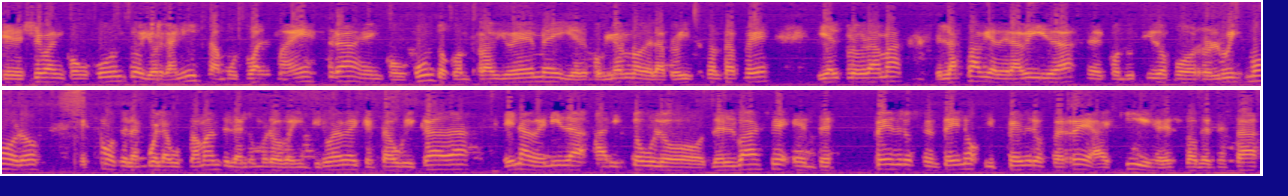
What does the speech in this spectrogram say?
que lleva en conjunto y organiza Mutual Maestra en conjunto con Radio M y el gobierno de la provincia de Santa Fe y el programa La Sabia de la Vida, eh, conducido por Luis Moro. Estamos en la Escuela Bustamante, la número 29, que está ubicada en Avenida Aristóbulo del Valle, entre Pedro Centeno y Pedro Ferré. Aquí es donde se está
